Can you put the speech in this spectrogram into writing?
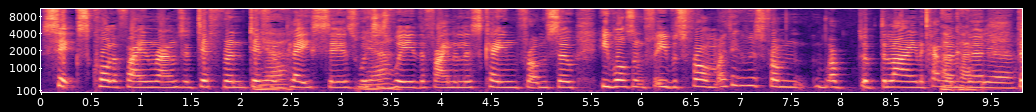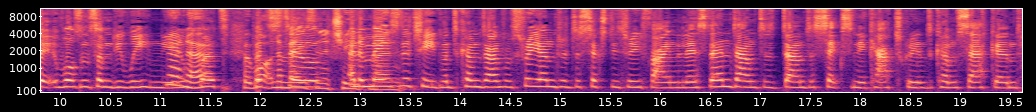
six qualifying rounds at different different Yeah. places, which Yeah. is where the finalists came from. So he wasn't. He was from. I think he was from up, up the line. I can't Okay. remember. Yeah. But it wasn't somebody we knew. no, But, but what an still, amazing achievement. An amazing achievement to come down from 300 to 63 finalists, then down to down to six in your category and to come second.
